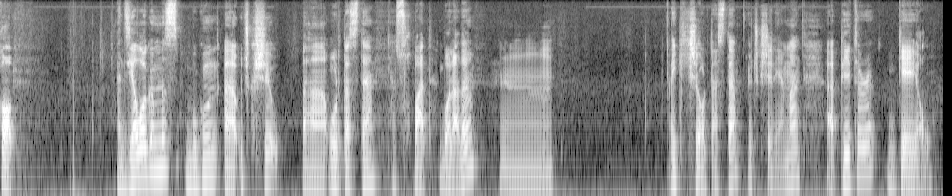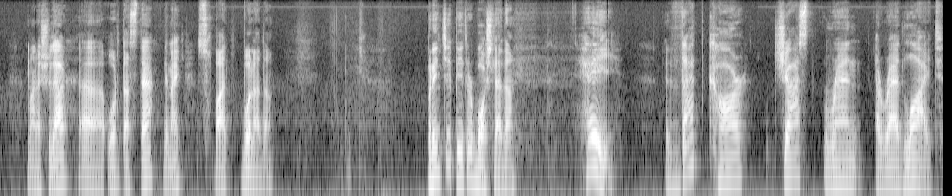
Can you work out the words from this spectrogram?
Xo'p. Dialogimiz bugun e, 3 kishi e, o'rtasida suhbat bo'ladi. Hmm. Ikki kishi o'rtasida uch kishi deyapman e, peter gale mana shular e, o'rtasida. Demak suhbat bo'ladi. Birinchi peter boshladi. Hey that car just ran a red light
